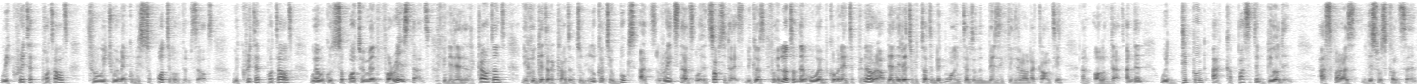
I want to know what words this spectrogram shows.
We created portals through which women could be supportive of themselves. We created portals where we could support women. For instance, if you needed an accountant, you could get an accountant to look at your books at rates that were subsidized. Because for a lot of them who were becoming entrepreneurial, they needed to be taught a bit more in terms of the basic things around accounting and all of that. And then we deepened our capacity building as far as this was concerned.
